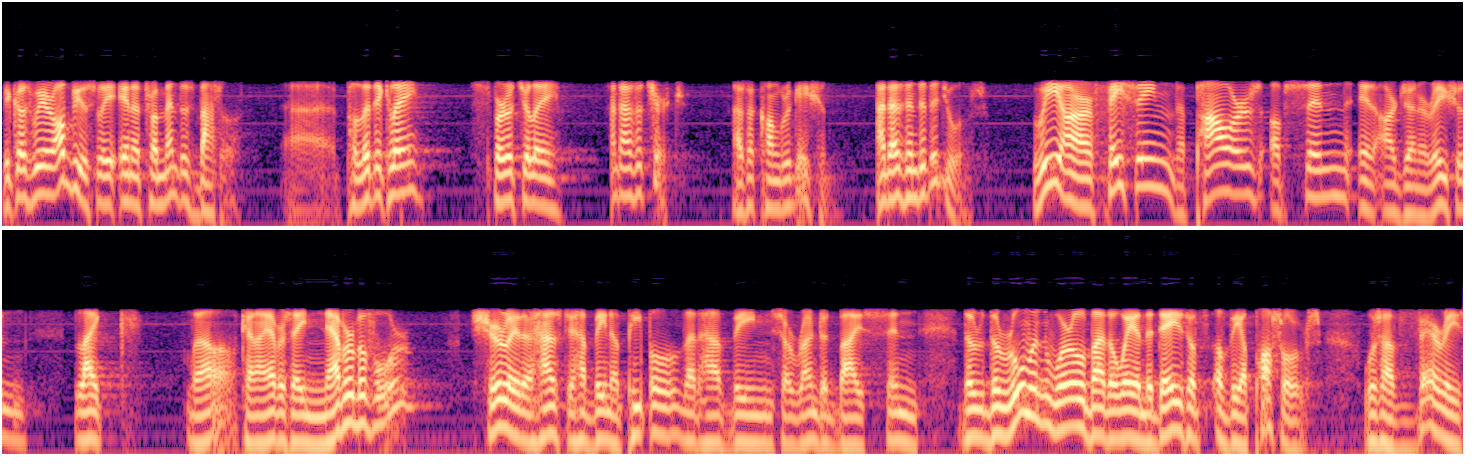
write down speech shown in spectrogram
Because we are obviously in a tremendous battle, uh, politically, spiritually, and as a church, as a congregation, and as individuals. We are facing the powers of sin in our generation like, well, can I ever say never before? Surely there has to have been a people that have been surrounded by sin. The, the Roman world, by the way, in the days of, of the apostles, was a very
